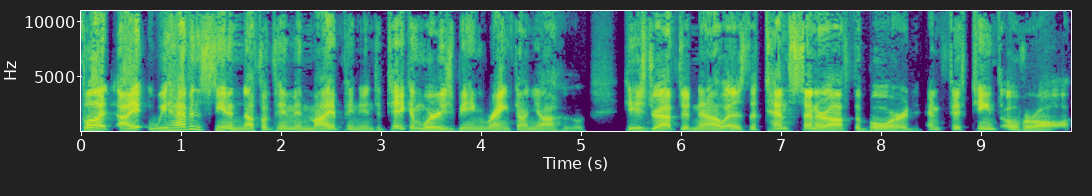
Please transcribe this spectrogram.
but I we haven't seen enough of him, in my opinion, to take him where he's being ranked on Yahoo. He's drafted now as the 10th center off the board and 15th overall.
